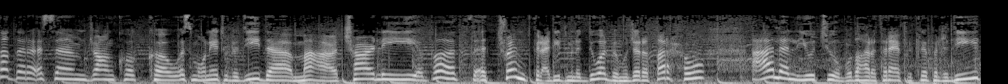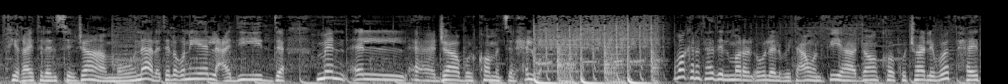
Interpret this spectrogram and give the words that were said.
صدر اسم جون كوك واسم أغنيته الجديدة مع تشارلي بوث ترند في العديد من الدول بمجرد طرحه. على اليوتيوب وظهرت ثنائي في الكليب الجديد في غاية الانسجام ونالت الأغنية العديد من الإعجاب وال comments الحلوة. وما كانت هذه المرة الأولى اللي بيتعاون فيها جون كوك وتشارلي بوث حيث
